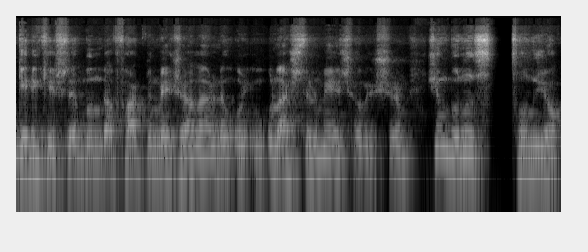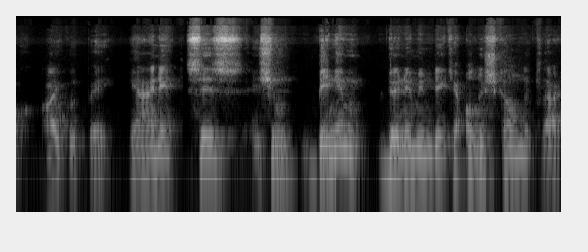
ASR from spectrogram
Gerekirse bunu da farklı mecralarla ulaştırmaya çalışıyorum. Şimdi bunun sonu yok Aykut Bey. Yani siz şimdi benim dönemimdeki alışkanlıklar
